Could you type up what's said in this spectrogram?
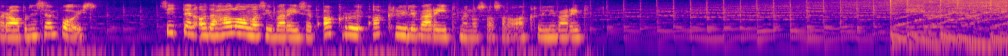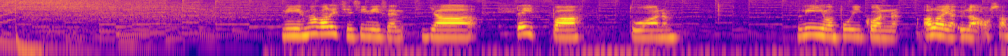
raapasin sen pois. Sitten ota haluamasi väriset akry- akryylivärit, mä en osaa sanoa akryylivärit. Niin mä valitsin sinisen ja teippaa tuon liimapuikon ala- ja yläosa,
